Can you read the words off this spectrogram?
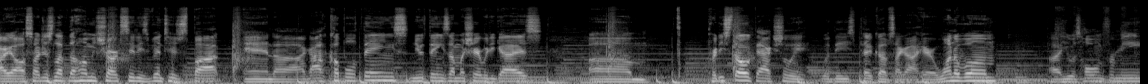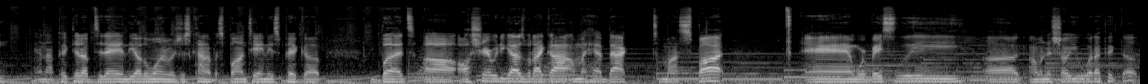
All right, y'all. So I just left the homie Shark City's vintage spot, and uh, I got a couple of things, new things I'm gonna share with you guys. Um, pretty stoked actually with these pickups I got here. One of them, uh, he was holding for me and I picked it up today and the other one was just kind of a spontaneous pickup. But uh, I'll share with you guys what I got. I'm gonna head back to my spot and we're basically uh, i'm to show you what i picked up.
